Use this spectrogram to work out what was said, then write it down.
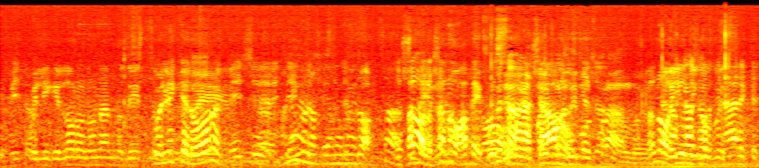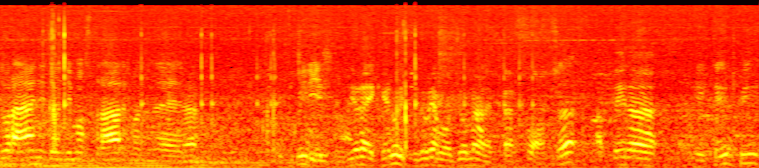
Capito? quelli che loro non hanno detto Quelli che loro noi- invece ritengono ci sia del blocco. Lo so, Vabbè, lo so, ma no, vabbè, questa questo è una che dimostrarlo. Ma no, no, io dico causa ordinaria che dura anni, devono dimostrare. non è- Quindi direi che noi ci dobbiamo aggiornare per forza, appena i tempi, eh,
